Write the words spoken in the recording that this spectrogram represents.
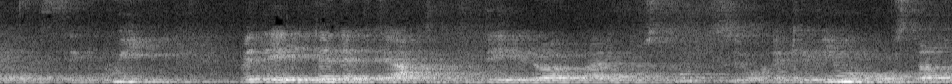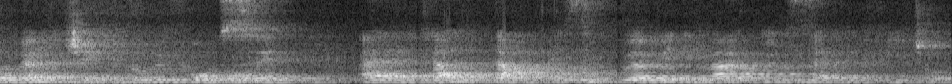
perse. Qui vedete nel teatro di Telo è una ricostruzione che vi mostra come al centro vi fosse eh, l'altare su cui avveniva il sacrificio,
